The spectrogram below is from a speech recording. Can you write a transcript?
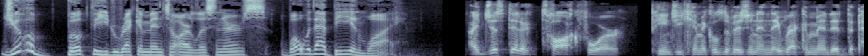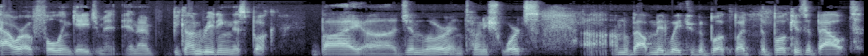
Do you have a book that you'd recommend to our listeners? What would that be and why? I just did a talk for P&G Chemicals Division, and they recommended The Power of Full Engagement. And I've begun reading this book by uh, Jim Loehr and Tony Schwartz. Uh, I'm about midway through the book, but the book is about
